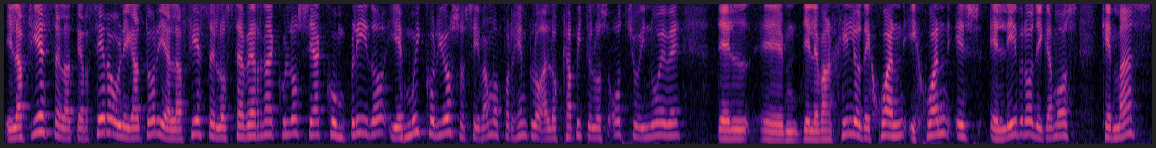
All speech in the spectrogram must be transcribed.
Y la fiesta, la tercera obligatoria, la fiesta de los tabernáculos, se ha cumplido y es muy curioso si vamos, por ejemplo, a los capítulos 8 y 9 del, eh, del, Evangelio de Juan, y Juan es el libro, digamos, que más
